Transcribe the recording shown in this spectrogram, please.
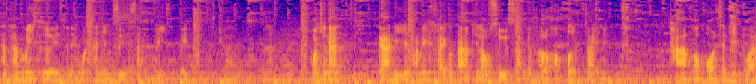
ถ้าท่านไม่เคยแสดงว่าท่านยังสื่อสารไม่เป็นครับนะเพราะฉะนั้น การที่จะทำให้ใครก็ตามที่เราสื่อสารกับเขาแล้วเขาเปิดใจเนี่ย ถามเขาก่อนสักนิดว่า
